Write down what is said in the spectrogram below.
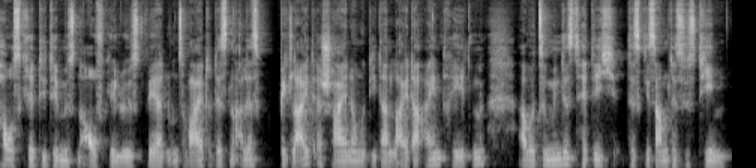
Hauskredite müssen aufgelöst werden und so weiter. Das sind alles Begleiterscheinungen, die dann leider eintreten. Aber zumindest hätte ich das gesamte System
